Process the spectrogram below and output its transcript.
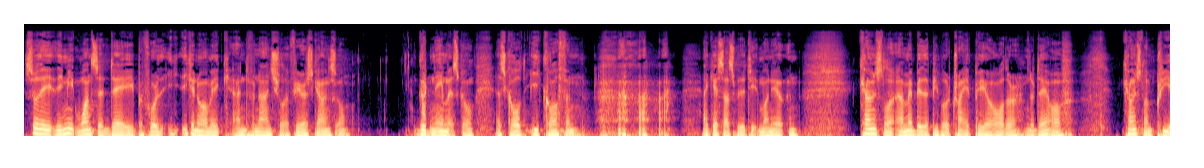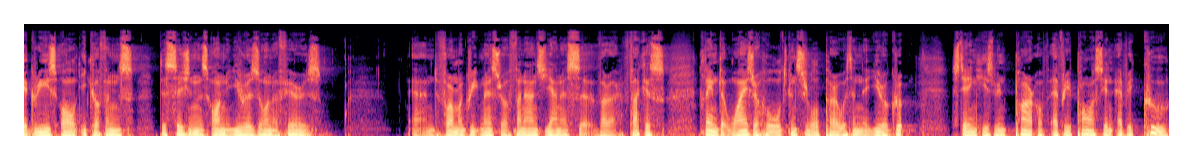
so they, they meet once a day before the Economic and Financial Affairs Council. Good name it's called. It's called ECOFIN. I guess that's where they take the money out. And council, or maybe the people are trying to pay all their, their debt off. Council pre-agrees all ECOFIN's decisions on Eurozone affairs and former Greek Minister of Finance Yanis Varoufakis claimed that Wieser holds considerable power within the Eurogroup, stating he's been part of every policy and every coup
